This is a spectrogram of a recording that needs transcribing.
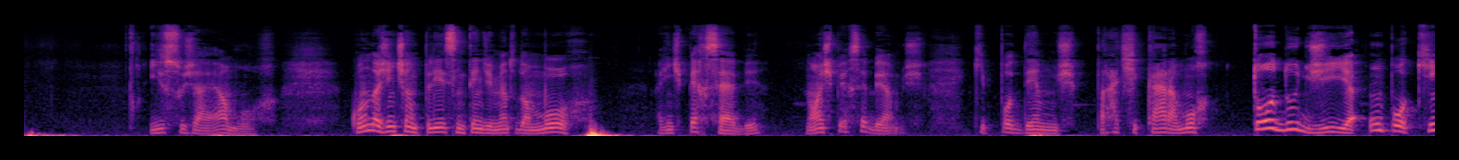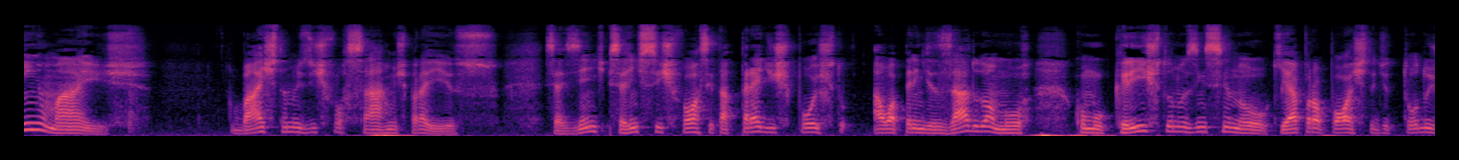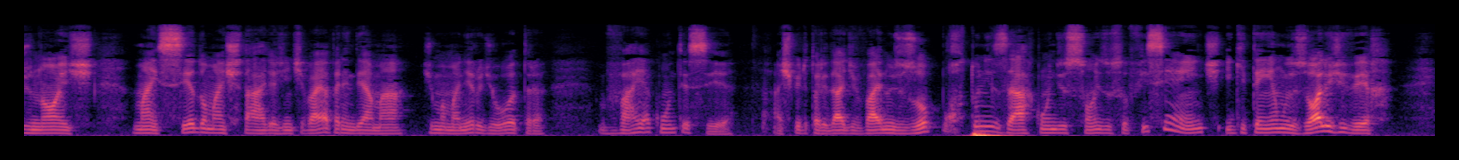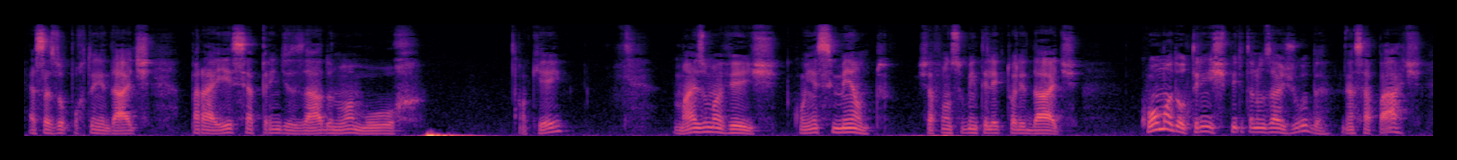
Isso já é amor. Quando a gente amplia esse entendimento do amor, a gente percebe nós percebemos que podemos praticar amor todo dia, um pouquinho mais. Basta nos esforçarmos para isso. Se a gente se, a gente se esforça e está predisposto ao aprendizado do amor, como Cristo nos ensinou, que é a proposta de todos nós, mais cedo ou mais tarde a gente vai aprender a amar de uma maneira ou de outra, vai acontecer a espiritualidade vai nos oportunizar condições o suficiente e que tenhamos olhos de ver essas oportunidades para esse aprendizado no amor. Ok? Mais uma vez, conhecimento. Já falando sobre intelectualidade. Como a doutrina espírita nos ajuda nessa parte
